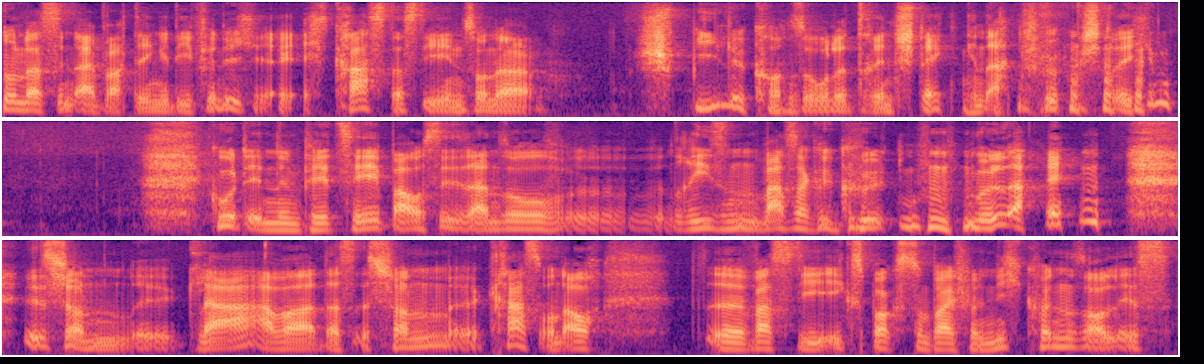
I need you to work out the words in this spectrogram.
Und das sind einfach Dinge, die finde ich echt krass, dass die in so einer Spielekonsole drinstecken, in Anführungsstrichen. Gut, in den PC baust du dann so äh, einen riesen wassergekühlten Müll ein. Ist schon äh, klar, aber das ist schon äh, krass. Und auch äh, was die Xbox zum Beispiel nicht können soll, ist,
